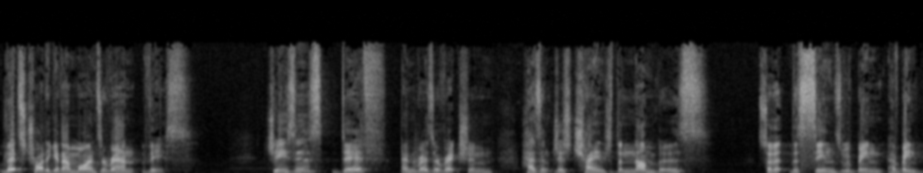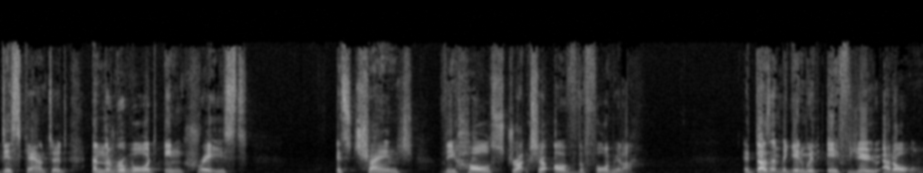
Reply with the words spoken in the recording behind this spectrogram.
let's try to get our minds around this. Jesus' death and resurrection hasn't just changed the numbers so that the sins we've been, have been discounted and the reward increased, it's changed the whole structure of the formula. It doesn't begin with if you at all.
